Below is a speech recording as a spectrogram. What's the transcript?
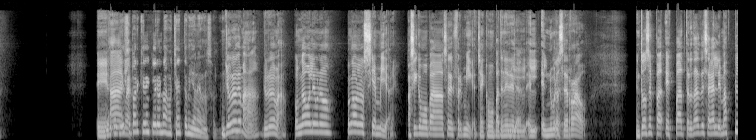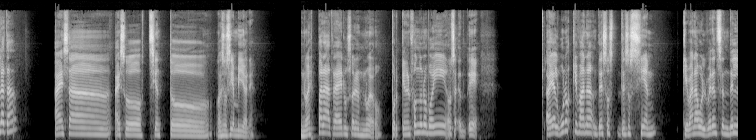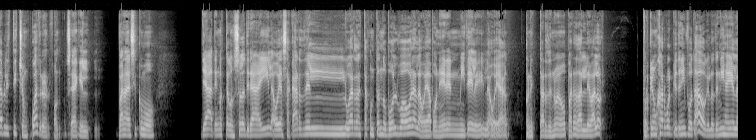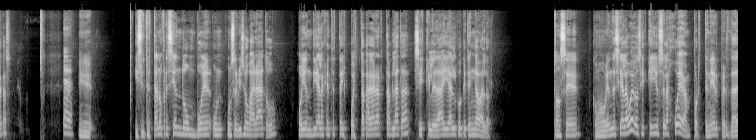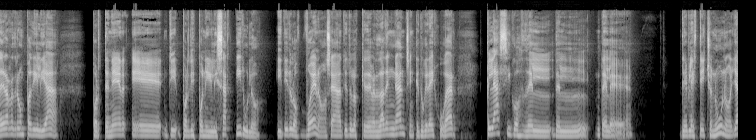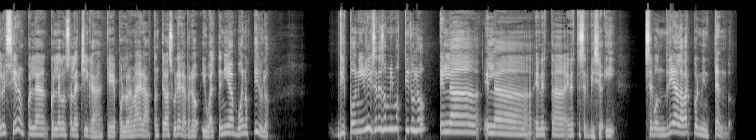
Eh, Yo creo ah, que ese parque deben quedar unas 80 millones de consolas. Yo creo que más, yo creo que más. Pongámosle unos, pongámosle unos 100 millones. Así como para hacer el Fermi, ¿cachai? Como para tener el, Ya. el- el número Claro. cerrado. Entonces pa- es para tratar de sacarle más plata a esa a esos ciento, a esos 100 millones. No es para atraer usuarios nuevos, porque en el fondo no podéis, o sea, eh, hay algunos que van a de esos de esos 100 que van a volver a encender la PlayStation 4 en el fondo, o sea, que el- van a decir como ya tengo esta consola tirada ahí, la voy a sacar del lugar donde está juntando polvo ahora, la voy a poner en mi tele y la voy a conectar de nuevo para darle valor. Porque es un hardware que tenéis votado, que lo tenéis ahí en la casa. Claro. Eh, y si te están ofreciendo un buen, un, un servicio barato, hoy en día la gente está dispuesta a pagar harta plata si es que le dais algo que tenga valor. Entonces, como bien decía el abuelo, si es que ellos se la juegan por tener verdadera retrocompatibilidad, por tener, eh, por disponibilizar títulos y títulos buenos, o sea, títulos que de verdad te enganchen, que tú queráis jugar, clásicos del, del, del, eh, de PlayStation 1. Ya lo hicieron con la, con la consola chica, que por lo demás era bastante basurera, pero igual tenía buenos títulos. Disponibilicen esos mismos títulos en la. en la. en esta. en este servicio. Y se pondrían a lavar con Nintendo.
